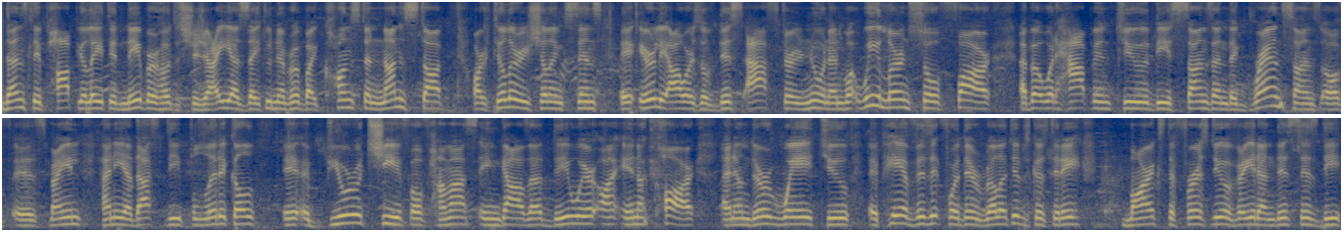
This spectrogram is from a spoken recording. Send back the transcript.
densely populated neighborhoods, Shijaiya, Zaytun neighborhood, by constant non-stop artillery shelling since early hours of this afternoon. And what we learned so far about what happened to the sons and the grandsons of Ismail Haniyeh, that's the political uh, bureau chief of Hamas in Gaza. They were in a car and on their way to uh, pay a visit for their relatives because today marks the first day of Eid, and this is the,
